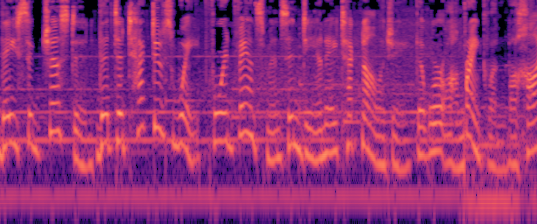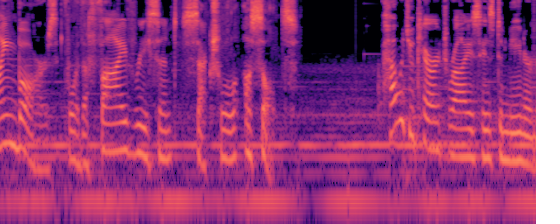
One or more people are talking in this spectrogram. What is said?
They suggested that detectives wait for advancements in DNA technology that were on Franklin behind bars for the five recent sexual assaults. How would you characterize his demeanor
